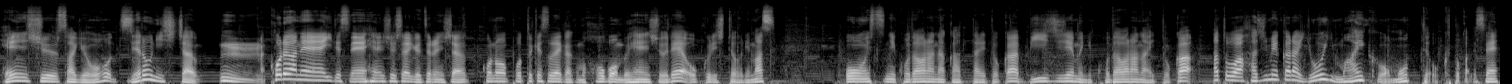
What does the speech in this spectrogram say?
編集作業をゼロにしちゃう。うん、これはね、いいですね。編集作業をゼロにしちゃう。このポッドキャスト大学もほぼ無編集でお送りしております。音質にこだわらなかったりとか、BGM にこだわらないとか、あとは初めから良いマイクを持っておくとかですね、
